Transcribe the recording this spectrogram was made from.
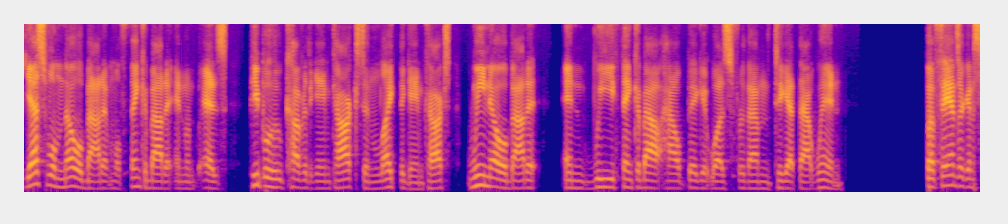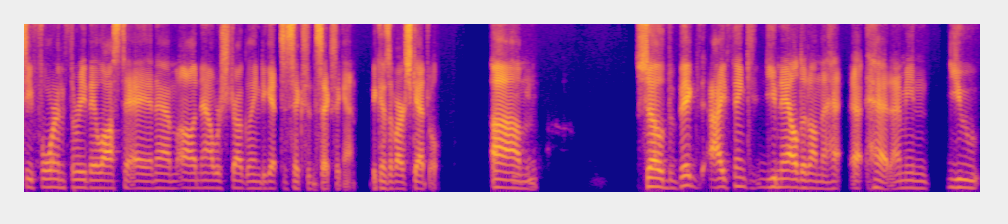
Yes, we'll know about it and we'll think about it and as people who cover the Gamecocks and like the Gamecocks, we know about it and we think about how big it was for them to get that win. But fans are going to see four and three. They lost to A and M. Oh, now we're struggling to get to six and six again because of our schedule. Um, mm-hmm. so the big, I think you nailed it on the he- uh, head. I mean, you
